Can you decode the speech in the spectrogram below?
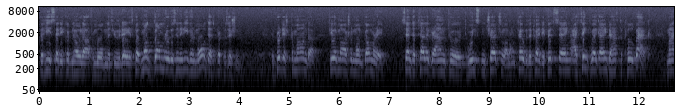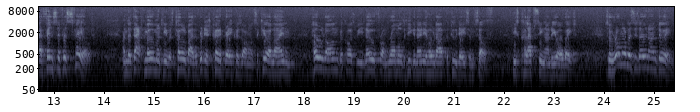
that he said he couldn't hold out for more than a few days. But Montgomery was in an even more desperate position. The British commander, Field Marshal Montgomery, sent a telegram to, to Winston Churchill on October the 25th saying, I think we're going to have to pull back. My offensive has failed. And at that moment he was told by the British code breakers on a secure line, hold on because we know from Rommel that he can only hold out for two days himself. He's collapsing under your weight. So Rommel was his own undoing.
